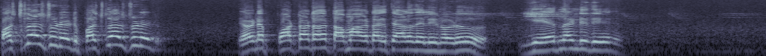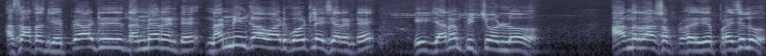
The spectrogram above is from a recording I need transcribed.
First class student first class student. ఏమంటే పొటాటా టమాటాకి తేడా తెలియనోడు ఏందండి ఇది? అసలు అతను చెప్పేవాటి నమ్మారంటే నమ్మి ఇంకా వాడికి ఓట్లు వేసారంటే ఈ జనం పిచ్చోళ్ళు ఆంధ్ర రాష్ట్ర ప్ర- ప్రజలు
